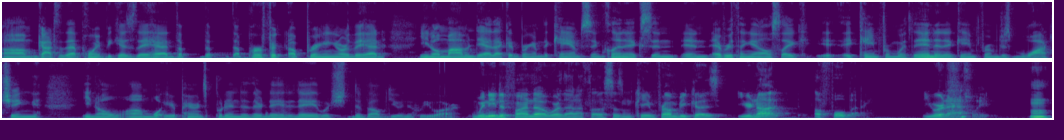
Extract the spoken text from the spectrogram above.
um, got to that point because they had the, the, the perfect upbringing or they had you know mom and dad that could bring them to camps and clinics and and everything else. Like it, it came from within and it came from just watching you know um, what your parents put into their day to day which developed you into who you are. We need to find out where that athleticism came from because you're not a fullback. You're an athlete. Mm.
